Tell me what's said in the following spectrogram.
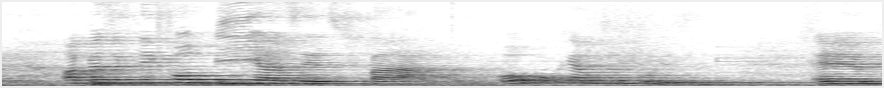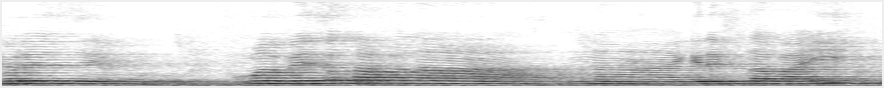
uma pessoa que tem fobia, às vezes, de barata. Ou qualquer outra coisa. É, por exemplo, uma vez eu estava na, na igreja da Bahia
